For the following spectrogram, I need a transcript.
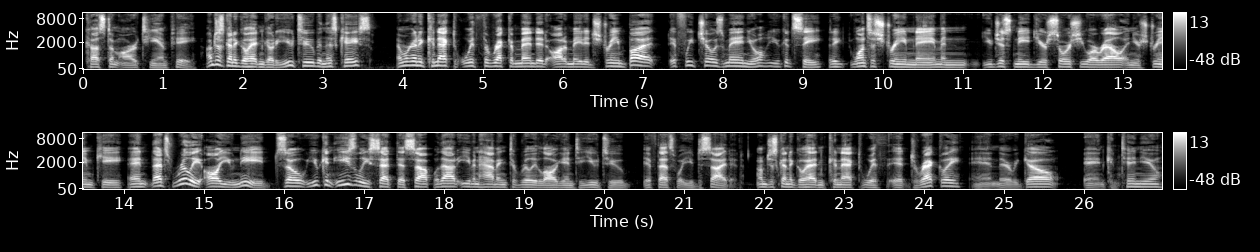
custom RTMP. I'm just going to go ahead and go to YouTube in this case and we're going to connect with the recommended automated stream. But if we chose manual, you could see that it wants a stream name and you just need your source URL and your stream key. And that's really all you need. So you can easily set this up without even having to really log into YouTube if that's what you decided. I'm just going to go ahead and connect with it directly. And there we go and continue.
